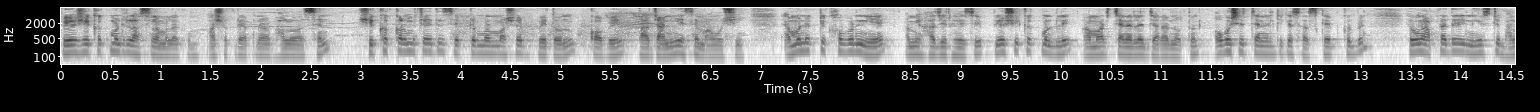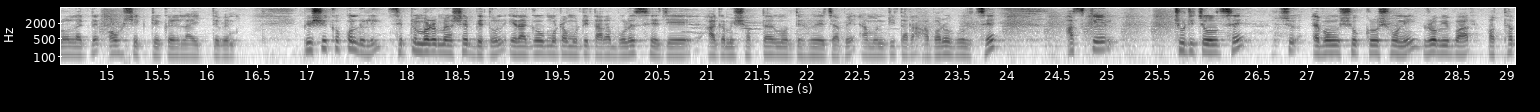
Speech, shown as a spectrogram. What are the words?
প্রিয় শিক্ষক মন্ডল, আসসালামু আলাইকুম। আশা করি আপনারা ভালো আছেন। শিক্ষক কর্মচারীদের সেপ্টেম্বর মাসের বেতন কবে তা জানিয়েছে মামসি। এমন একটি খবর নিয়ে আমি হাজির হয়েছি। প্রিয় শিক্ষক মন্ডলী, আমার চ্যানেলে যারা নতুন, অবশ্যই চ্যানেলটিকে সাবস্ক্রাইব করবেন এবং আপনাদের এই নিউজটি ভালো লাগলে অবশ্যই একটি করে লাইক দেবেন। প্রিয় শিক্ষক মণ্ডলী সেপ্টেম্বর মাসের বেতন, এর আগেও মোটামুটি তারা বলেছে যে আগামী সপ্তাহের মধ্যে হয়ে যাবে। এমনটি তারা আবারও বলছে। আজকে ছুটি চলছে। এবং শুক্র শনি রবিবার, অর্থাৎ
